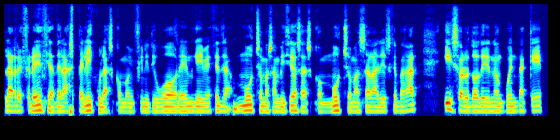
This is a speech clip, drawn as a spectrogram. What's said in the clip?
la referencia de las películas como Infinity War, Endgame, etcétera, mucho más ambiciosas, con mucho más salarios que pagar, y sobre todo teniendo en cuenta que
